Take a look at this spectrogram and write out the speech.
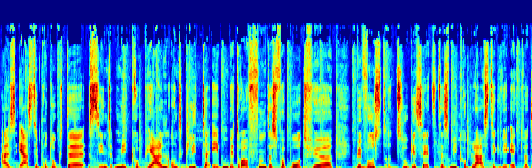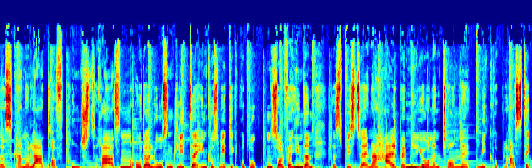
Als erste Produkte sind Mikroperlen und Glitter eben betroffen. Das Verbot für bewusst zugesetztes Mikroplastik wie etwa das Granulat auf Kunstrasen oder losen Glitter in Kosmetikprodukten soll verhindern, dass bis zu einer halbe Million Tonne Mikroplastik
